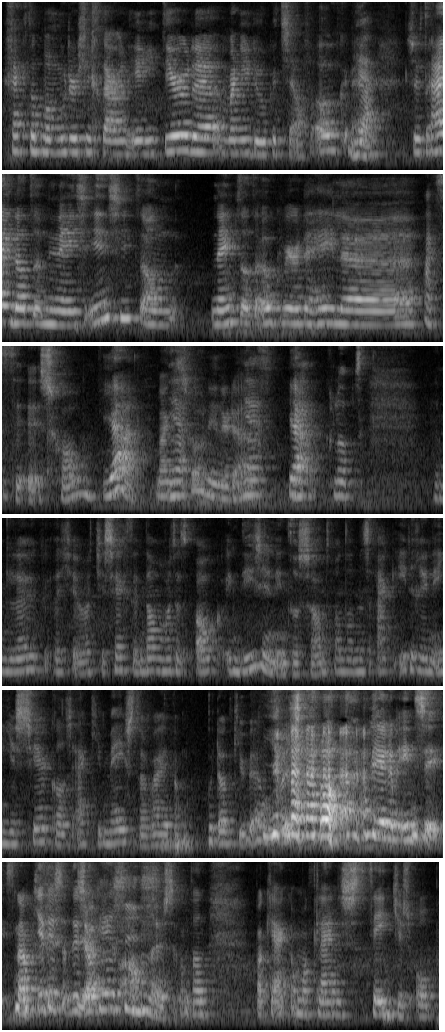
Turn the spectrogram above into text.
gek dat mijn moeder zich daaraan irriteerde. Maar nu doe ik het zelf ook. En Ja. zodra je dat dan ineens inziet, dan neemt dat ook weer de hele... Maakt het eh, schoon. Ja, maakt Ja. het schoon inderdaad. Ja, Ja. ja. klopt. En leuk dat je, wat je zegt. En dan wordt het ook in die zin interessant. Want dan is eigenlijk iedereen in je cirkel is eigenlijk je meester. Waar je dan, oh dankjewel. Ja. Wel, Weer een inzicht. Snap je? Dus dat is Ja, ook heel precies. anders. Want dan pak je eigenlijk allemaal kleine steentjes op.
